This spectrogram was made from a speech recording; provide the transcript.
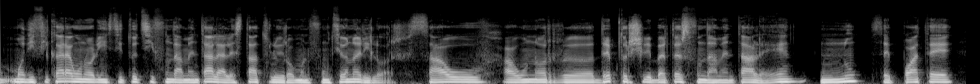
Modificarea unor instituții fundamentale ale statului român, funcționărilor sau a unor uh, drepturi și libertăți fundamentale nu se poate uh,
